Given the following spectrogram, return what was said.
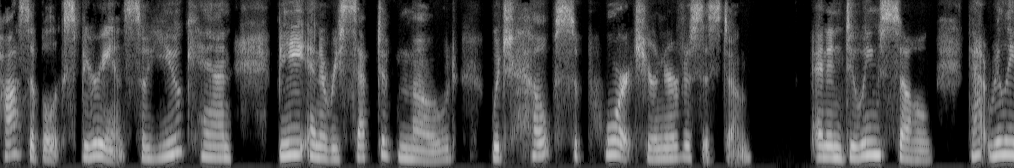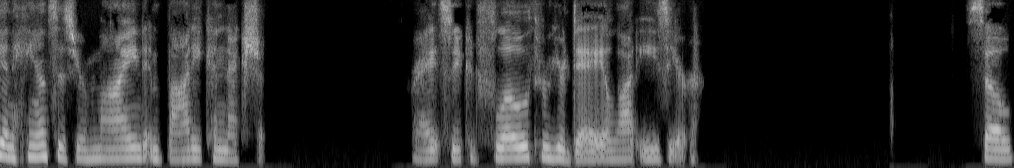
possible experience so you can be in a receptive mode, which helps support your nervous system. And in doing so, that really enhances your mind and body connection, right? So you can flow through your day a lot easier. So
